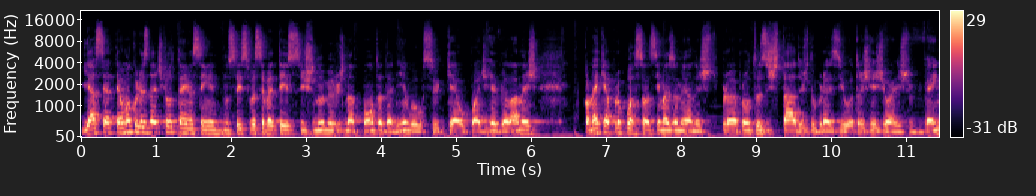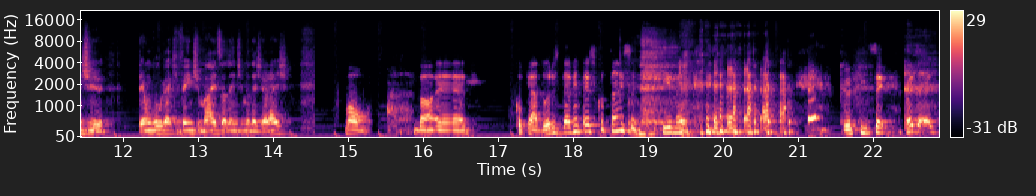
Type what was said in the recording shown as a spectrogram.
E essa é até uma curiosidade que eu tenho, assim, não sei se você vai ter esses números na ponta da língua ou se quer ou pode revelar, mas como é que é a proporção, assim, mais ou menos, para outros estados do Brasil, outras regiões? Vende. Tem algum lugar que vende mais além de Minas Gerais? Bom, bom é, copiadores devem estar escutando isso aqui, né? não sei. Mas é,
